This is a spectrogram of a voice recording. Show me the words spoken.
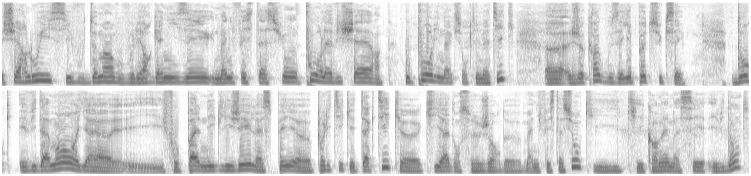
cher Louis, si vous demain vous voulez organiser une manifestation pour la vie chère ou pour l'inaction climatique, je crains que vous ayez peu de succès. Donc évidemment, il ne faut pas négliger l'aspect politique et tactique qu'il y a dans ce genre de manifestation, qui, qui est quand même assez évidente.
